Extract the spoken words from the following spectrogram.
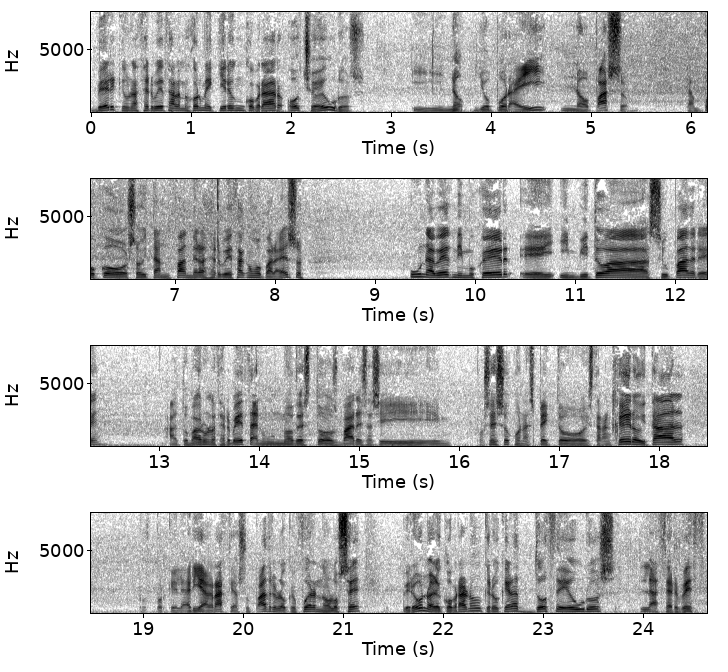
ver que una cerveza a lo mejor me quieren cobrar 8 euros. Y no, yo por ahí no paso. Tampoco soy tan fan de la cerveza como para eso. Una vez mi mujer eh, invitó a su padre a tomar una cerveza en uno de estos bares así, pues eso, con aspecto extranjero y tal pues porque le haría gracia a su padre o lo que fuera, no lo sé, pero bueno, le cobraron creo que era 12 euros la cerveza,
